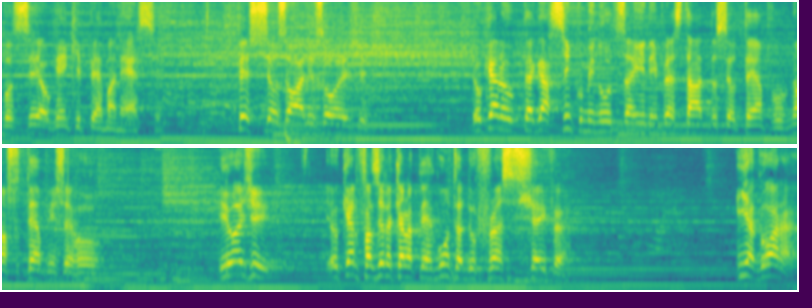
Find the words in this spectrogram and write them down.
você é alguém que permanece. Feche seus olhos hoje. Eu quero pegar cinco minutos ainda emprestado do seu tempo, nosso tempo encerrou. E hoje eu quero fazer aquela pergunta do Francis Schaeffer. E agora,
